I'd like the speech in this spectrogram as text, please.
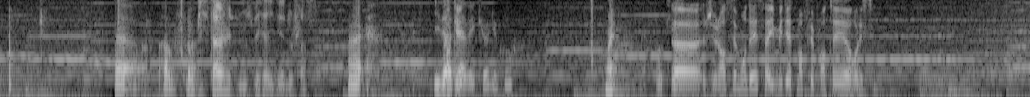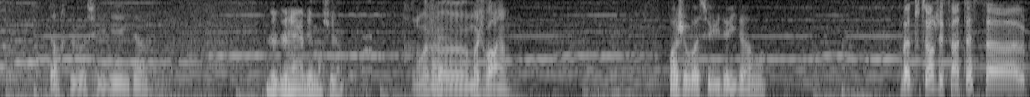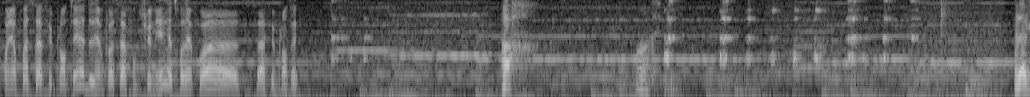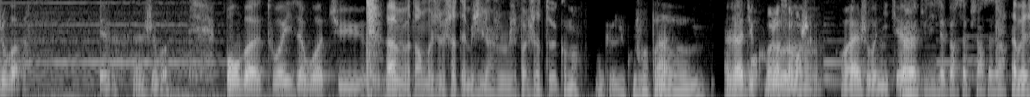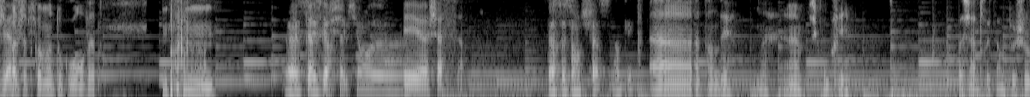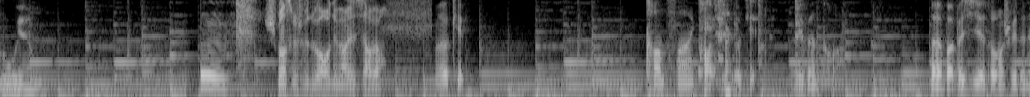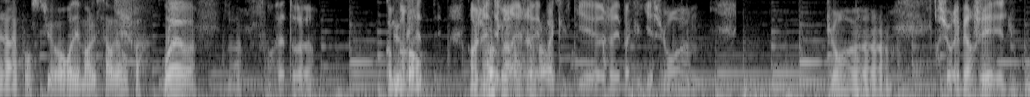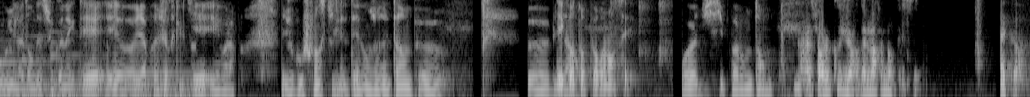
Alors, ah, ouf, Le là. pistage est une spécialité de chasse. Ida, Ok. t'es avec eux du coup Ouais. Ok. Euh, J'ai lancé mon dé, ça a immédiatement fait planter euh, Rollistim. Alors, ce que je vois celui d'Ida. Le, le mien, il a bien marché, là. Moi, je, moi, je vois rien. Moi, je vois celui de Ida. moi. Bah tout à l'heure j'ai fait un test, ça... la première fois ça a fait planter, la deuxième fois ça a fonctionné, la troisième fois euh, ça a fait planter. Ah. Ah, c'est- Là, je vois. Là, je vois. Bon, bah, toi, Isawa, tu. Ah, mais attends, moi j'ai le chat MJ là, je- j'ai pas le chat euh, commun. Donc, euh, du coup, je vois pas. Ouais. euh, Là, du Bon, coup. bah là, ça a euh, marché. Ouais, je vois nickel. Euh, tu disais perception, c'est ça? Ah, bah, j'ai pas le chat Perception. commun tout court en fait. Euh, C'est perception. perception. euh, Et euh, chasse. Perception de chasse, ok. Ah, attendez. Ouais, ah, j'ai compris. Ça, c'est un truc un peu chelou et. euh, Je pense que je vais devoir redémarrer le serveur. Ok. 35. 35. Ok. Et 23. Euh, bah, vas-y, attends, je vais donner la réponse. Tu... On redémarre le serveur ou pas? Ouais, ouais. ouais parce qu'en fait, euh, comme quand quand je l'ai, quand je l'ai démarré, j'avais pas cliqué, euh, j'avais pas cliqué sur euh, sur euh, sur héberger et du coup il attendait de se connecter et, euh, et après j'ai recliqué et voilà. Et du coup je pense qu'il était dans un état un peu, un peu Et bizarre. quand on peut relancer. Ouais, d'ici pas longtemps. Ah, sur le coup, je vais redémarrer mon PC. D'accord.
